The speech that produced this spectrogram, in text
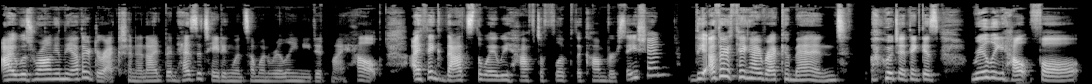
I was wrong in the other direction and I'd been hesitating when someone really needed my help? I think that's the way we have to flip the conversation. The other thing I recommend, which I think is really helpful,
